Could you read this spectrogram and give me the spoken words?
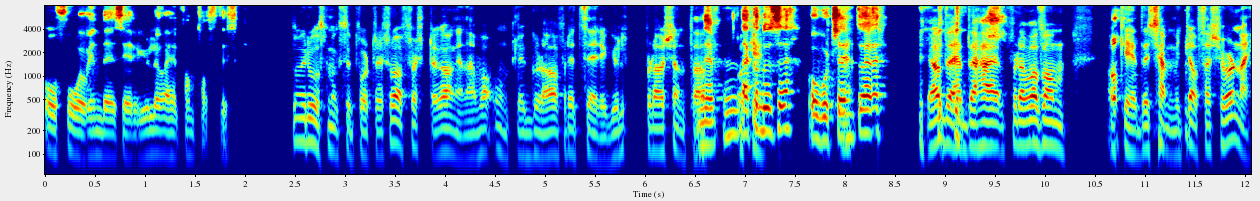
å få inn det seriegullet. var helt fantastisk. Som Rosenborg-supporter så var det første gangen jeg var ordentlig glad for et seriegull. For da skjønte jeg at, okay, Der kan du se Og bortskjemt du er. ja, det, det her, for det var sånn OK, det kommer ikke av seg sjøl, nei.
